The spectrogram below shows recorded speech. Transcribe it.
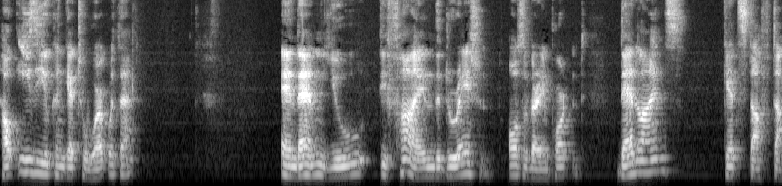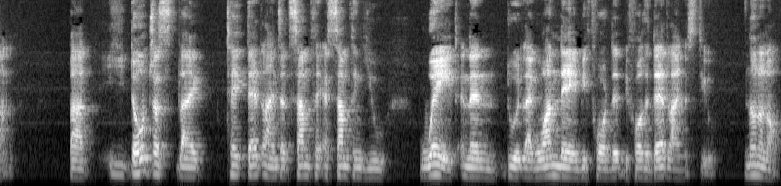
How easy you can get to work with that? And then you define the duration, also very important. Deadlines, get stuff done. But you don't just like take deadlines as something as something you wait and then do it like one day before the before the deadline is due. No, no, no.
